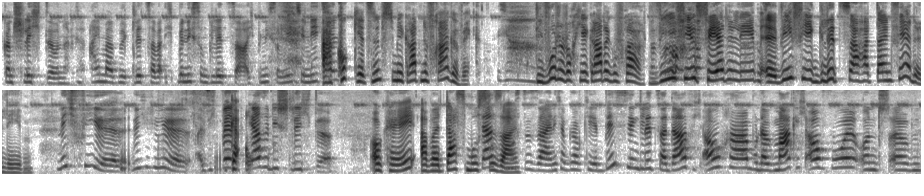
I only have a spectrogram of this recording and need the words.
ganz schlichte. Und habe gesagt, einmal mit Glitzer, weil ich bin nicht so ein Glitzer, ich bin nicht so ein Mädchen, Mädchen. Ah, guck, jetzt nimmst du mir gerade eine Frage weg. Ja. Die wurde doch hier gerade gefragt. Also. Wie viel Pferdeleben, äh, wie viel Glitzer hat dein Pferdeleben? Nicht viel, nicht viel. Also ich bin eher so die Schlichte. Okay, aber das musste das sein. Das musste sein. Ich habe gesagt, okay, ein bisschen Glitzer darf ich auch haben oder mag ich auch wohl und ähm,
